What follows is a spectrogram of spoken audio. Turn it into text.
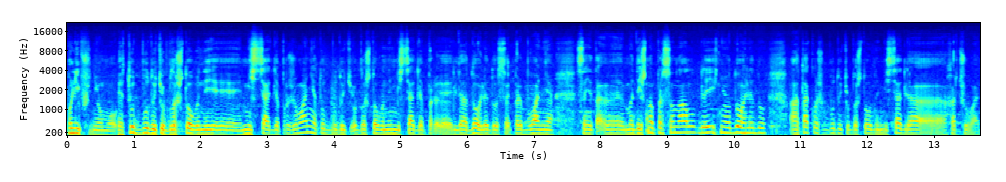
поліпшені умови. Тут будуть облаштовані е, місця для проживання, тут будуть облаштовані місця для, пер- для догляду перебування саніта- е, медичного персоналу для їхнього догляду, а також будуть облаштовані місця для е, харчування.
